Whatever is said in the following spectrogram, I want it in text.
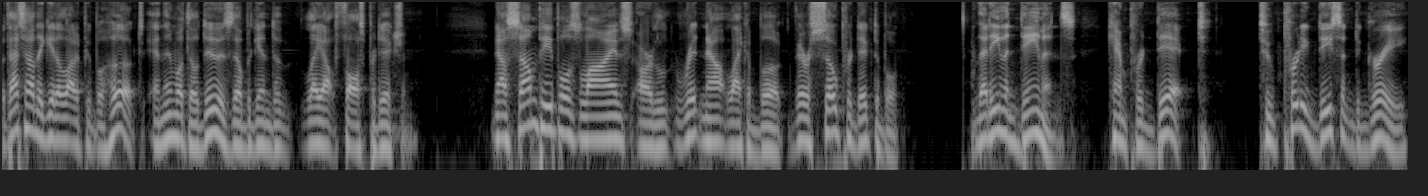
But that's how they get a lot of people hooked. And then what they'll do is they'll begin to lay out false prediction. Now, some people's lives are written out like a book. They're so predictable that even demons can predict to pretty decent degree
